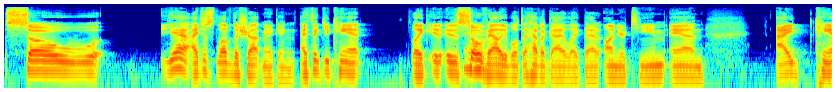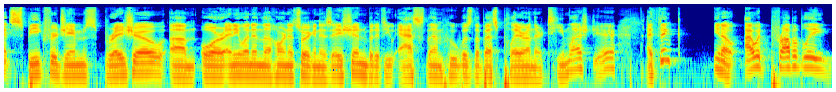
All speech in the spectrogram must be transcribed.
so yeah, I just love the shot making. I think you can't like it, it is so valuable to have a guy like that on your team and I can't speak for James Borrego um, or anyone in the Hornets organization, but if you ask them who was the best player on their team last year, I think you know I would probably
